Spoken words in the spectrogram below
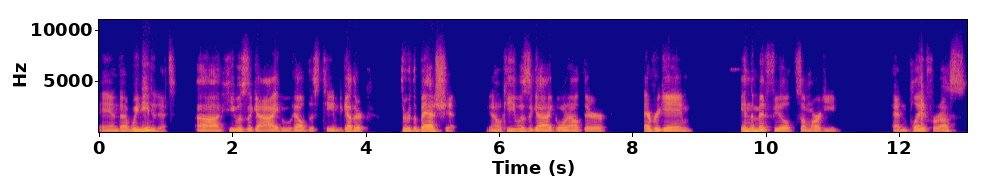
And uh, we needed it. Uh, he was the guy who held this team together through the bad shit. You know, he was the guy going out there every game in the midfield somewhere he hadn't played for us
